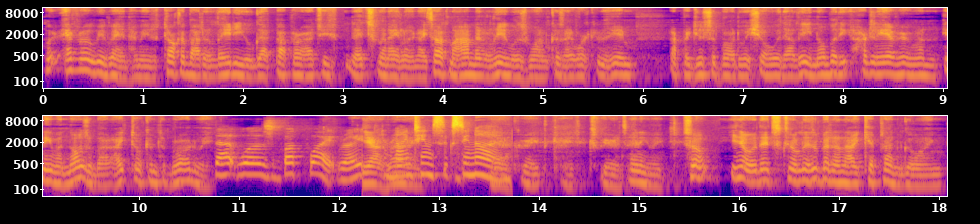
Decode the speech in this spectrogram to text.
wherever we went. I mean, to talk about a lady who got paparazzi, that's when I learned. I thought Muhammad Ali was one because I worked with him I produced a Broadway show with Ali. Nobody, hardly everyone, anyone knows about it. I took him to Broadway. That was Buck White, right? Yeah, right. 1969. Yeah, great, great experience. Anyway, so, you know, that's so Elizabeth and I kept on going.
